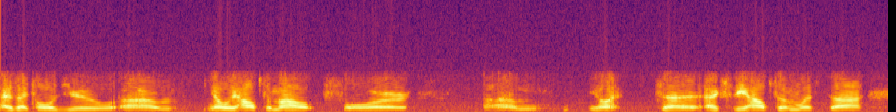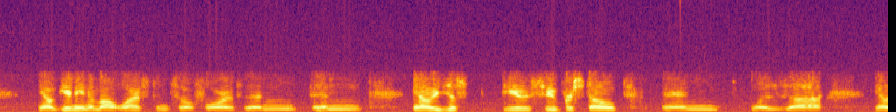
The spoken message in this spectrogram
as I told you, um, you know, we helped him out for um, you know, uh, actually helped him with uh, you know getting him out west and so forth, and and you know he just he was super stoked and was uh, you know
